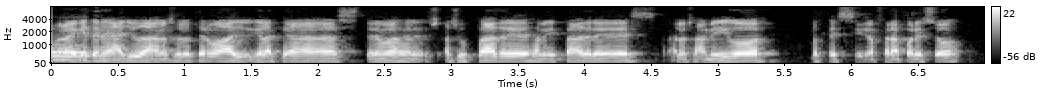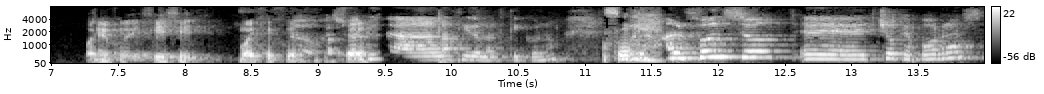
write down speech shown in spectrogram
Bueno, hay que tener ayuda. Nosotros tenemos, gracias, tenemos a sus padres, a mis padres, a los amigos. Entonces, si no fuera por eso, pues es muy difícil. Muy difícil. Eso ayuda al ácido láctico, ¿no? Sí. Alfonso eh, Choque Porras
